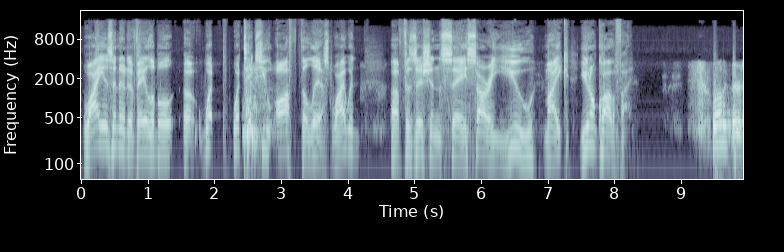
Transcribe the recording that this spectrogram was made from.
why isn't it available? Uh, what what takes you off the list? Why would uh, physicians say, "Sorry, you, Mike, you don't qualify"? Well, there's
